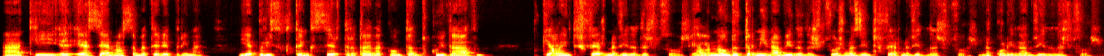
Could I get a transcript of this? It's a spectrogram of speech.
há aqui, eh, essa é a nossa matéria-prima e é por isso que tem que ser tratada com tanto cuidado, porque ela interfere na vida das pessoas. Ela não determina a vida das pessoas, mas interfere na vida das pessoas, na qualidade de vida das pessoas.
